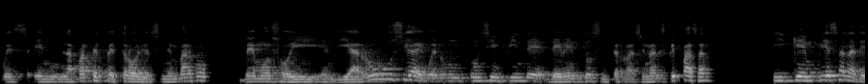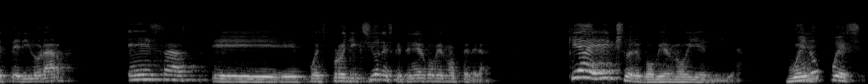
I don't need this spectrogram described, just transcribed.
pues, en la parte del petróleo. Sin embargo, Vemos hoy en día Rusia y bueno, un, sinfín de, eventos internacionales que pasan y que empiezan a deteriorar esas eh, pues proyecciones que tenía el gobierno federal. ¿Qué ha hecho el gobierno hoy en día? Bueno, pues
